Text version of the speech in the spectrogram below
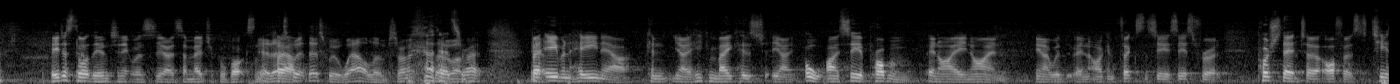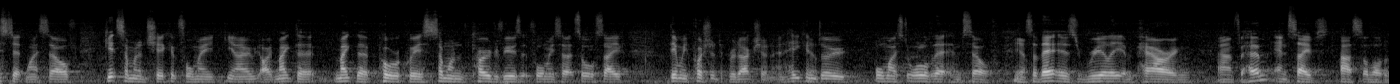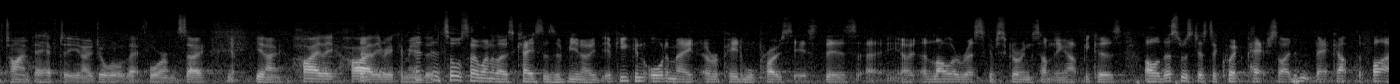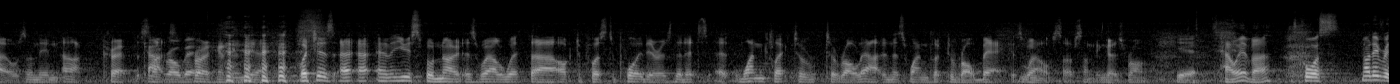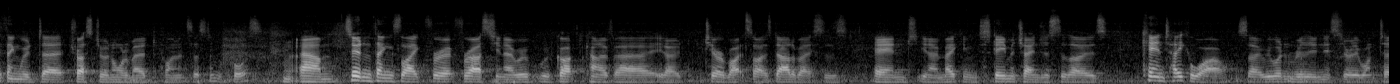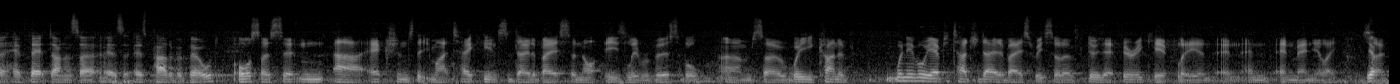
he just thought the internet was you know some magical box in Yeah, the that's cloud. where that's where WoW lives, right? So, That's um, right. But yeah. even he now can, you know, he can make his, you know, oh, I see a problem in IE9, you know, with, and I can fix the CSS for it. Push that to Office, test it myself, get someone to check it for me. You know, I make the make the pull request, someone code reviews it for me, so it's all safe. Then we push it to production, and he can do almost all of that himself. So that is really empowering uh, for him, and saves us a lot of time to have to, you know, do all of that for him. So, Yep. you know, highly, highly it- recommended. It's also one of those cases of, you know, if you can automate a repeatable process, there's a, you know, a lower risk of screwing something up because, oh, this was just a quick patch, so I didn't back up the files, and then, oh, crap, the Can't roll back. broken. And, yeah. Which is a, a, and a useful note as well with uh, Octopus Deploy there is that it's uh, one click to, to roll out and it's one click to roll back as well, so if something goes wrong. yeah. However, Of course, not everything would uh, trust to an automated deployment system, of course. Um, certain things like for, for us, you know, we've, we've got kind of, uh, you know, terabyte-sized databases and, you know, making schema changes to those can take a while. So we wouldn't really necessarily want to have that done as, a, as, as part of a build. Also, certain uh, actions that you might take against a database are not easily reversible. Um, so we kind of, whenever we have to touch a database, we sort of do that very carefully and, and, and, and manually. Yep. So,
